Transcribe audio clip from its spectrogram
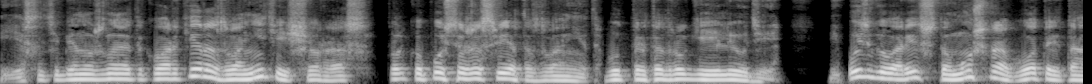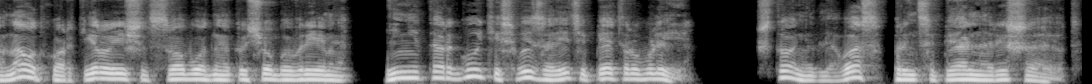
Если тебе нужна эта квартира, звоните еще раз. Только пусть уже Света звонит, будто это другие люди. И пусть говорит, что муж работает, а она вот квартиру ищет в свободное от учебы время. И не торгуйтесь вы за эти пять рублей. Что они для вас принципиально решают?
